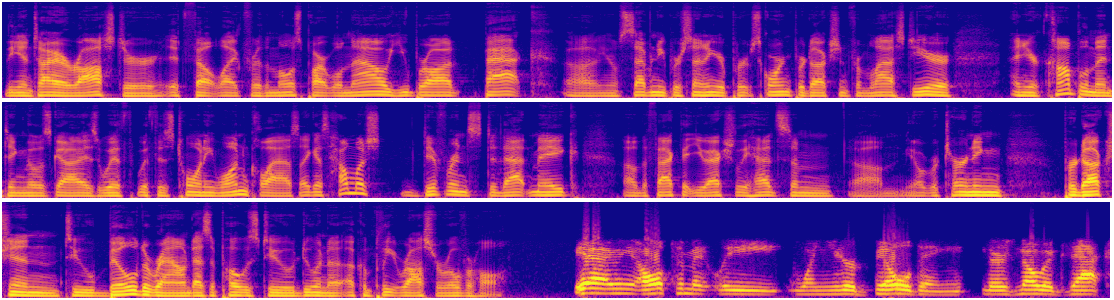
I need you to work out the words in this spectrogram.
the entire roster. It felt like for the most part. Well, now you brought back uh, you know seventy percent of your per- scoring production from last year, and you're complementing those guys with with this 21 class. I guess how much difference did that make? Uh, the fact that you actually had some um, you know returning production to build around as opposed to doing a, a complete roster overhaul. Yeah, I mean, ultimately, when you're building, there's no exact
